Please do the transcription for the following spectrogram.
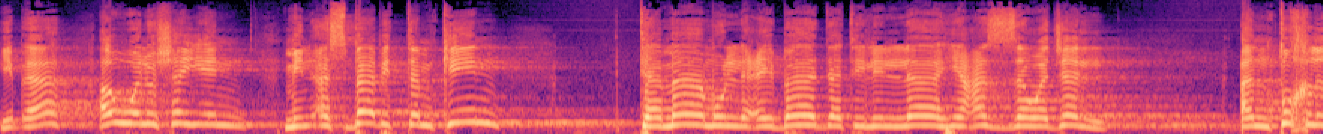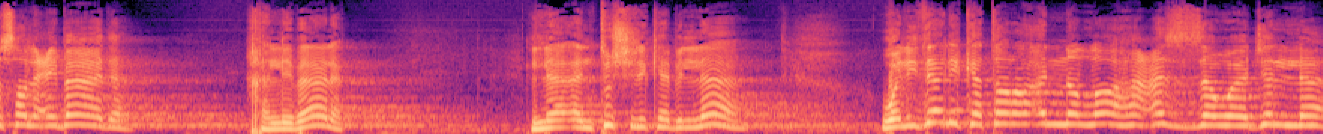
يبقى أول شيء من أسباب التمكين تمام العبادة لله عز وجل. أن تخلص العبادة. خلي بالك. لا أن تشرك بالله. ولذلك ترى أن الله عز وجل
